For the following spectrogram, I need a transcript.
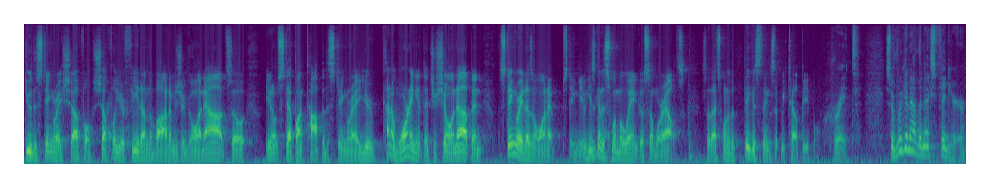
do the stingray shuffle. Shuffle right. your feet on the bottom as you're going out so you don't step on top of the stingray. You're kind of warning it that you're showing up, and the stingray doesn't want to sting you. He's going to swim away and go somewhere else. So that's one of the biggest things that we tell people. Great. So if we can have the next figure,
